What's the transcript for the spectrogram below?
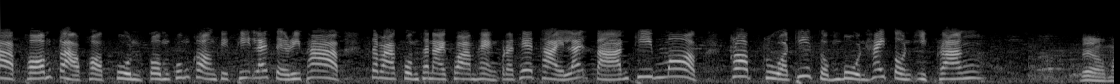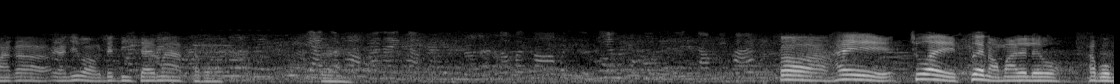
าพ พร้อมกล่าวขอบคุณกรมคุ้มครองสิทธิและเสรีภาพ สมาคมทนายความแห่งประเทศไทยและศาลที่มอบ ครอบครัวที่สมบูรณ์ให้ตนอีกครั้ง ได้ออกมาก็อย่างที่บอกดีใจมากครับผมอยากจะบอก ก็ให้ช่วยเพื่อนออกมาเร็วๆครับผม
